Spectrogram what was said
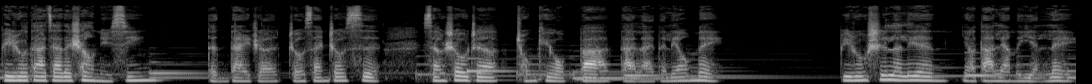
比如大家的少女心，等待着周三、周四，享受着重 Q 欧巴带来的撩妹；比如失了恋，要大量的眼泪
